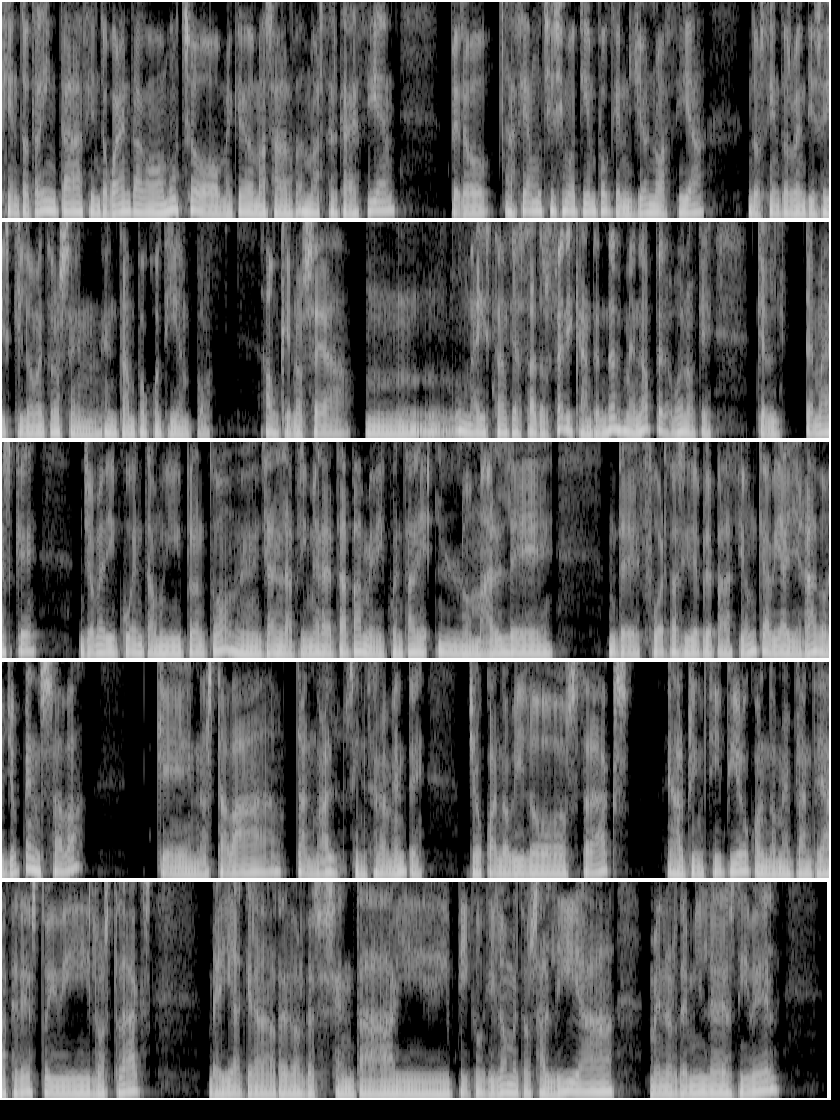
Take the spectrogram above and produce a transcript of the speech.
130, 140 como mucho o me quedo más, más cerca de 100, pero hacía muchísimo tiempo que yo no hacía 226 kilómetros en, tan poco tiempo aunque no sea mm, una distancia estratosférica, entendedme, ¿no? Pero bueno, que, el tema es que yo me di cuenta muy pronto, eh, ya en la primera etapa, me di cuenta de lo mal de, de fuerzas y de preparación que había llegado. Yo pensaba que no estaba tan mal, sinceramente. Yo cuando vi los tracks, eh, al principio, cuando me planteé hacer esto y vi los tracks, veía que eran alrededor de 60 y pico kilómetros al día, menos de mil de desnivel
